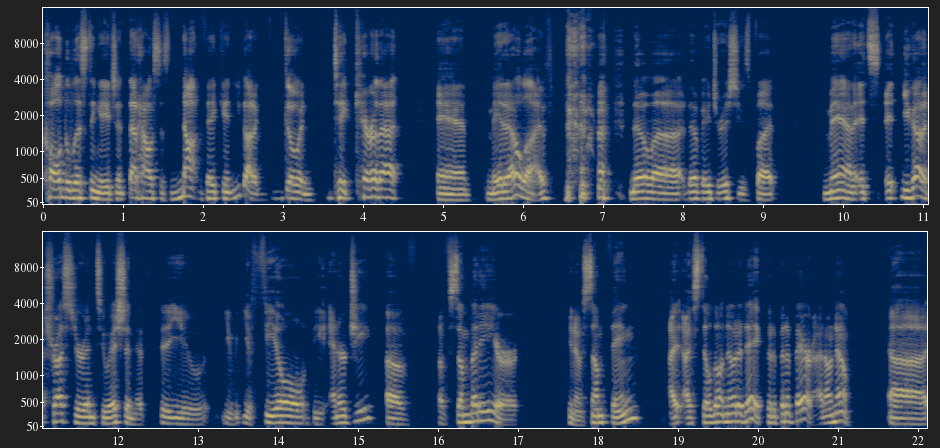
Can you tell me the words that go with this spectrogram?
Called the listing agent. That house is not vacant. You got to go and take care of that. And made it out alive. no, uh, no major issues. But man, it's it, you got to trust your intuition if you you you feel the energy of of somebody or you know something. I, I still don't know today. It could have been a bear. I don't know. Uh,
